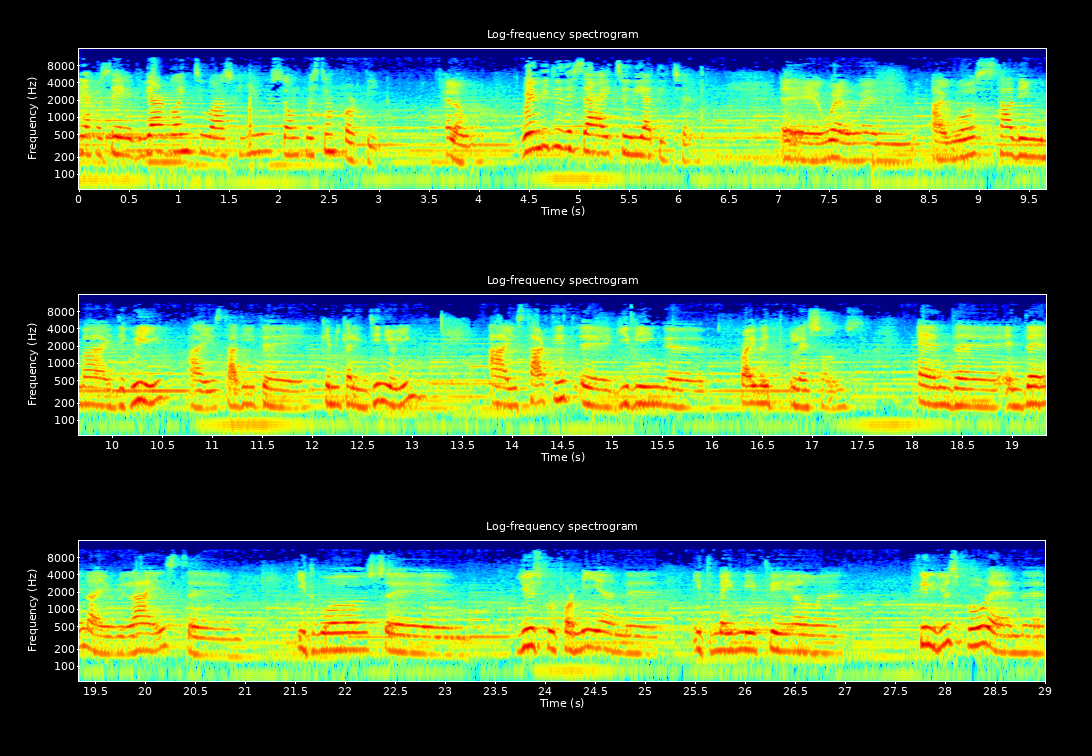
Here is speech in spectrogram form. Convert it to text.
Maria Jose. We are going to ask you some questions for TIC. Hello. When did you decide to be a teacher? Uh, well, when I was studying my degree, I studied uh, chemical engineering. I started uh, giving uh, private lessons, and uh, and then I realized uh, it was useful for me, and it made me feel feel useful and uh,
